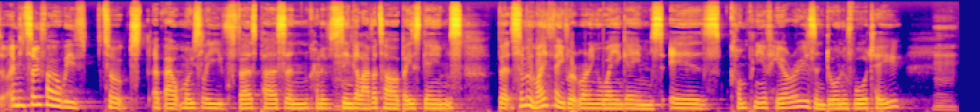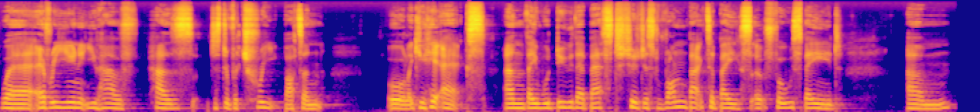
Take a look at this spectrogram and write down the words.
I mean, so far we've talked about mostly first person, kind of single avatar based games. But some of my favourite running away in games is Company of Heroes and Dawn of War 2, where every unit you have has just a retreat button, or like you hit X, and they will do their best to just run back to base at full speed. Um,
